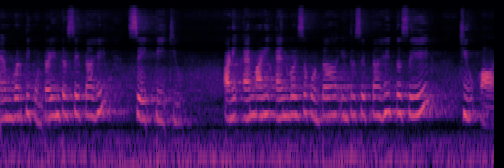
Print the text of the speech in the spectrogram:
एमवरती कोणता इंटरसेप्ट आहे? सेक पी क्यू आणि एम आणि एनवरचं कोणता इंटरसेप्ट आहे? तर सेक क्यू आर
